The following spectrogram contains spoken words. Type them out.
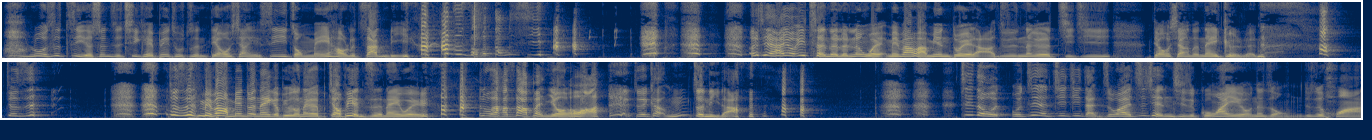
啊，如果是自己的生殖器可以被做成雕像，也是一种美好的赞礼。”，这是什么东西啊？而且还有一层的人认为没办法面对啦，就是那个鸡鸡雕像的那一个人，就是就是没办法面对那个，比如说那个叫骗子的那一位，如果他是他朋友的话，就会看，嗯，这你的啊。记得我，我记得鸡鸡展之外，之前其实国外也有那种，就是画，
